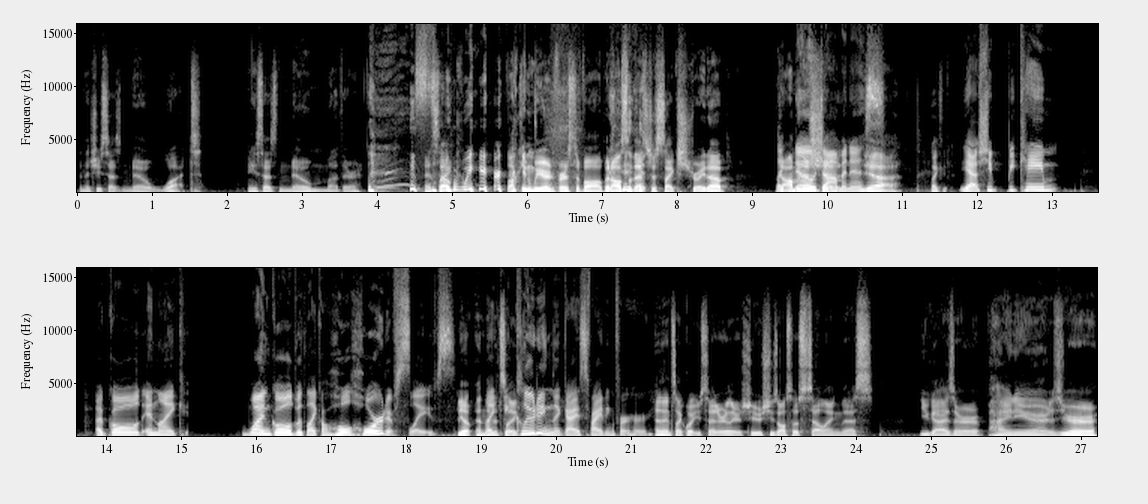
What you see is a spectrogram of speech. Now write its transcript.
and then she says no what, and he says no mother. It's so like- weird. Fucking weird, first of all, but also that's just like straight up Like Dominus no shit. Dominus. Yeah, like Yeah, she became a gold and like one gold with like a whole horde of slaves. yep, and then like it's like including the guys fighting for her. And then it's like what you said earlier too. She's also selling this. You guys are pioneers. You're.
